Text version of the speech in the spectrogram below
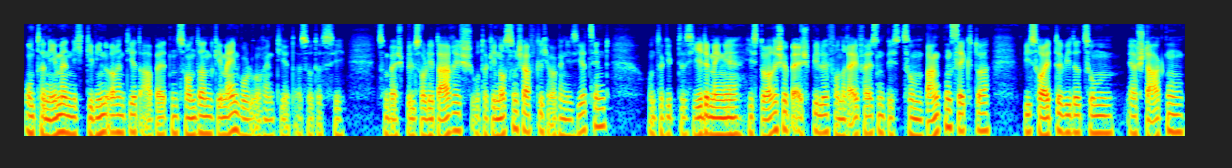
Unternehmen nicht gewinnorientiert arbeiten, sondern gemeinwohlorientiert. Also dass sie zum Beispiel solidarisch oder genossenschaftlich organisiert sind. Und da gibt es jede Menge historische Beispiele von Raiffeisen bis zum Bankensektor, bis heute wieder zum Erstarken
